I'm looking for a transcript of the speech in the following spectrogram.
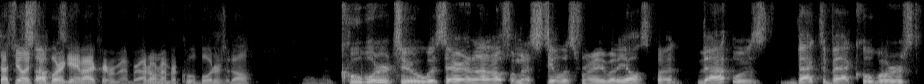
That's the only Sucks. snowboarding game I can remember. I don't remember Cool Borders at all. Cool Border 2 was there, and I don't know if I'm going to steal this from anybody else, but that was back to back Cool Borders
